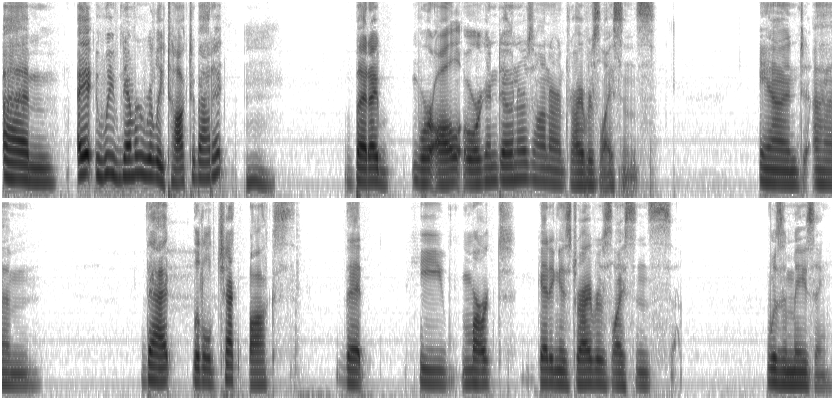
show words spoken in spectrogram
Um, I, we've never really talked about it, Mm. but I we're all organ donors on our driver's license, and um, that little checkbox that he marked getting his driver's license was amazing,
